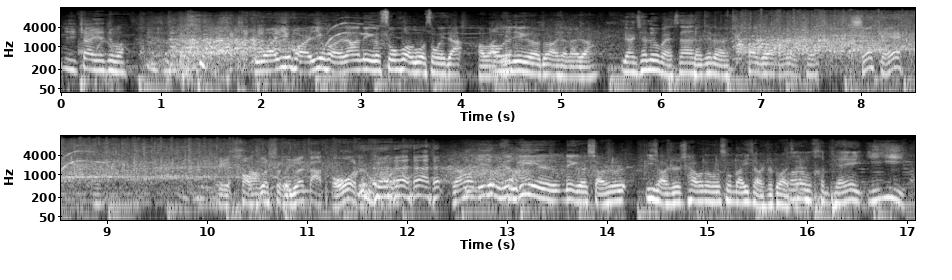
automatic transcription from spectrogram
你站下去吧。我一会儿一会儿让那个送货给我送回家，好吧？您这个多少钱来着？两千六百三，两千六。浩哥拿两千，行给。这个浩哥是个冤大头啊，这个。然后您就鼓励那个小时一小时差不多能送到一小时多少钱？很便宜，一亿。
